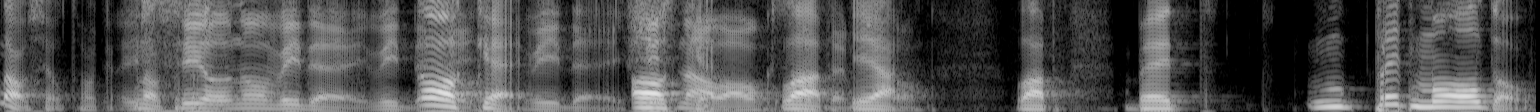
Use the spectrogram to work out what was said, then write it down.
Nav silta. Okay. Nav silta. no vidēji. vidēji Ok. vidēji. Šis Ok. nav augsts. Labi, jā. Labi. Bet pret Moldovu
